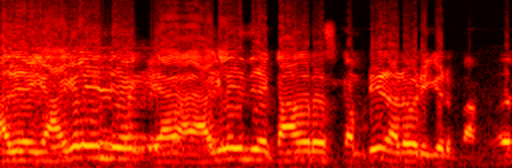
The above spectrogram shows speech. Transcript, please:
அது அகில இந்திய அகில இந்திய காங்கிரஸ் கமிட்டி நடவடிக்கை எடுப்பாங்க.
